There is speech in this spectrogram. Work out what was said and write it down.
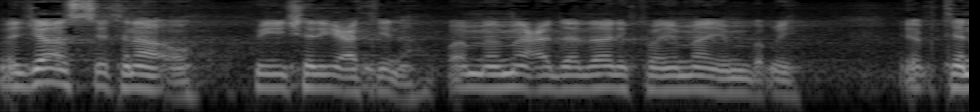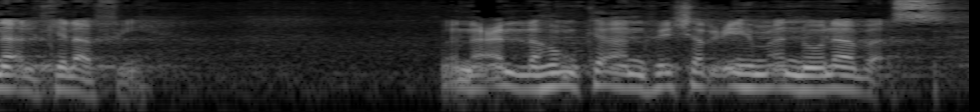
فجاء استثناؤه في شريعتنا وأما ما عدا ذلك فما ينبغي اقتناء الكلاب فيه فلعلهم كان في شرعهم أنه لا بأس.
